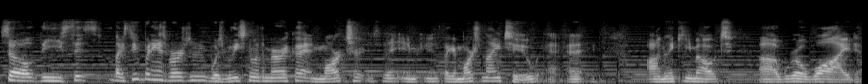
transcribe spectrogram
so the like Super NES version was released in North America in March, in, in, like in March '92, and um, and it came out uh, worldwide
